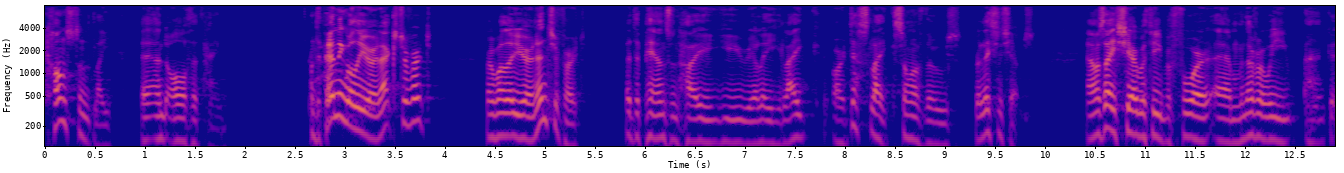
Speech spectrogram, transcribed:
constantly and all of the time. And depending whether you're an extrovert or whether you're an introvert, it depends on how you really like or dislike some of those relationships. And as I shared with you before, um, whenever we uh,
